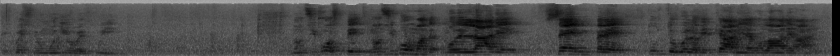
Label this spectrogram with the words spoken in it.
e questo è un motivo per cui non si può, non si può modellare sempre tutto quello che capita con la matematica.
